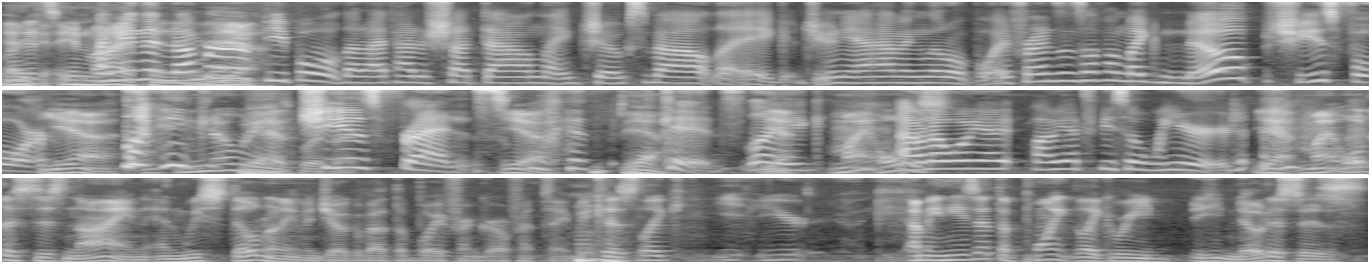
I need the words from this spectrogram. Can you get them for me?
Like it's- in my I mean, the number Yeah. of people that I've had to shut down like jokes about like Junia having little boyfriends and stuff. I'm like, nope, she's four. yeah. Like, Nobody Yeah. has. she boyfriends. is friends Yeah. with Yeah. kids. Like, my oldest, I don't oldest- know why, why we have to be so weird. Yeah, my oldest is nine, and we still don't even joke about the boyfriend girlfriend Mm-hmm. thing because, like, you're. I mean, he's at the point like where he, he notices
